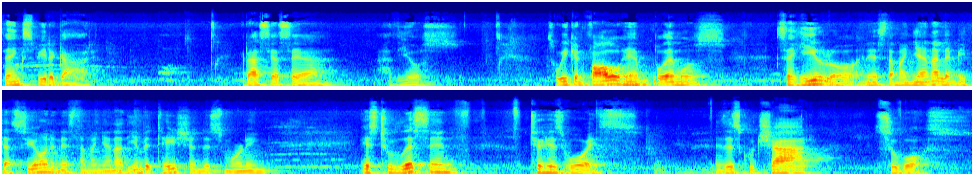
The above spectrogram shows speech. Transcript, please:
Thanks be to God. Gracias sea a Dios. So we can follow him, podemos seguirlo en esta mañana. La invitación en esta mañana, the invitation this morning, is to listen to his voice. Es escuchar su voz.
